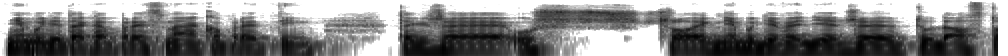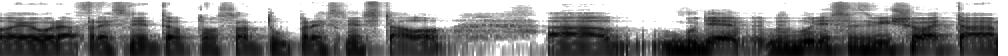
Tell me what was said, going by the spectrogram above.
nebude taká presná ako predtým. Takže už človek nebude vedieť, že tu dal 100 eur a presne toto sa tu presne stalo. A bude, bude sa zvyšovať tá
